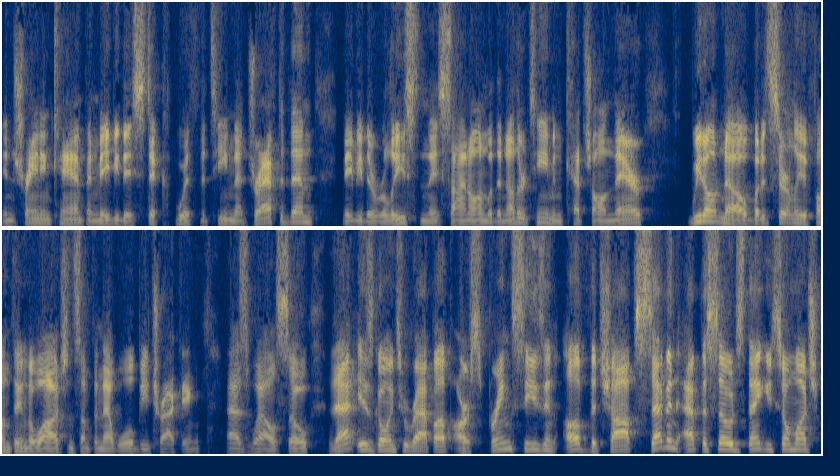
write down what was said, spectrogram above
in training camp, and maybe they stick with the team that drafted them. Maybe they're released and they sign on with another team and catch on there we don't know, but it's certainly a fun thing to watch and something that we'll be tracking as well. So that is going to wrap up our spring season of the Chop. Seven episodes. Thank you so much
